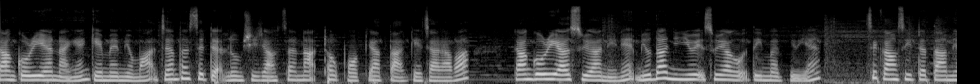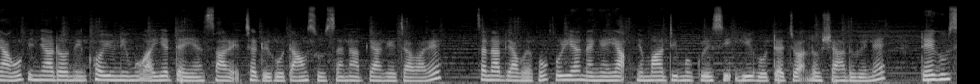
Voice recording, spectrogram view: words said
တောင်ကိုရီးယားနိုင်ငံကင်မဲမြို့မှာဂျမ်ဖတ်စစ်တပ်အလို့မရှိကြောင်းဆန္ဒထုတ်ဖော်ပြသခဲ့ကြတာပါ။ တောင်ကိုရီးယားအစိုးရအနေနဲ့မြို့သားညီညွတ်ရေးအစိုးရကိုအတိမတ်ပြုရန်စစ်ကောင်စီတပ်သားများကိုပညာတော်သင်ခေါ်ယူနေမှုအရက်တရန်စတဲ့အချက်တွေကိုတောင်းဆိုဆန္ဒပြခဲ့ကြပါရယ်။ဆန္ဒပြပွဲကိုကိုရီးယားနိုင်ငံရောက်မြန်မာဒီမိုကရေစီအရေးကိုတက်ကြွလှုပ်ရှားသူတွေနဲ့ဒဲကူဆ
